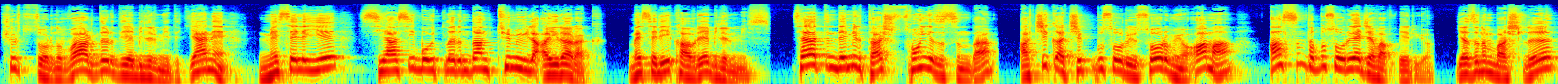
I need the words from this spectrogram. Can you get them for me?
Kürt sorunu vardır diyebilir miydik? Yani meseleyi siyasi boyutlarından tümüyle ayırarak meseleyi kavrayabilir miyiz? Selahattin Demirtaş son yazısında açık açık bu soruyu sormuyor ama aslında bu soruya cevap veriyor. Yazının başlığı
